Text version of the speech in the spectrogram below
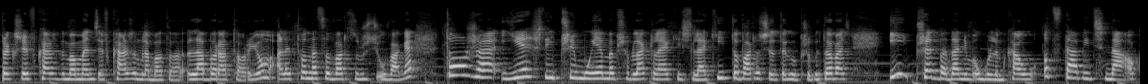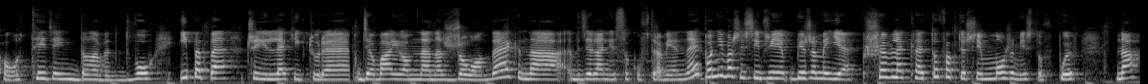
praktycznie w każdym momencie, w każdym laborato- laboratorium, ale to, na co warto zwrócić uwagę, to, że jeśli przyjmujemy przewlekle jakieś leki, to warto się do tego przygotować i przed badaniem ogólnym kału odstawić na około tydzień do nawet dwóch IPP, czyli leki, które działają na nasz żołądek, na wydzielanie soków trawiennych, ponieważ jeśli bie- bierzemy je przewlekle, to faktycznie może mieć to wpływ na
